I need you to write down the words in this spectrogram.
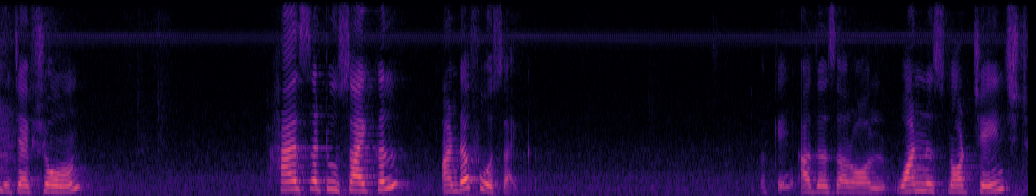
which I have shown has a 2 cycle and a 4 cycle. Okay. Others are all 1 is not changed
